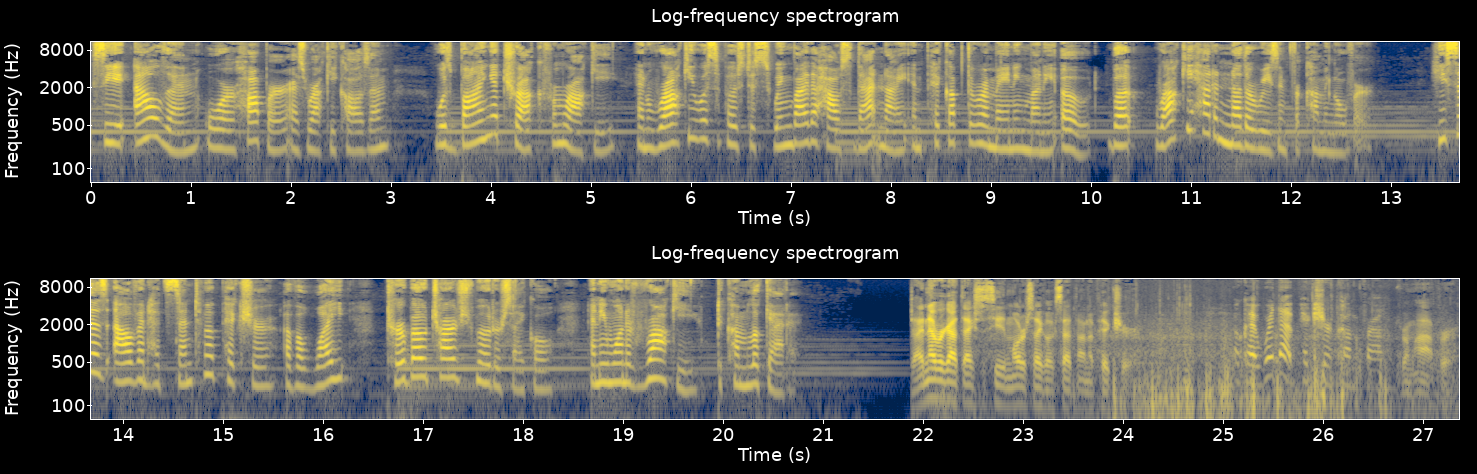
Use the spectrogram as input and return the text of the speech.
See, Alvin, or Hopper as Rocky calls him, was buying a truck from Rocky, and Rocky was supposed to swing by the house that night and pick up the remaining money owed. But Rocky had another reason for coming over. He says Alvin had sent him a picture of a white, turbocharged motorcycle, and he wanted Rocky to come look at it. I never got to actually see the motorcycle except on a picture Okay, where'd that picture come from? from Hopper.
